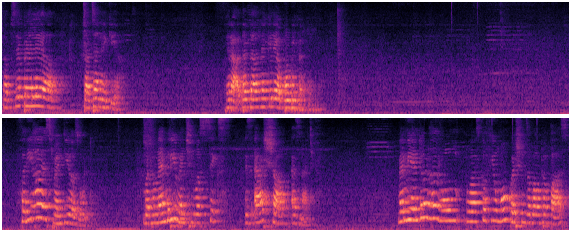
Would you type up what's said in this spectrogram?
सबसे पहले चाचा ने किया। फिर आदत डालने के लिए अब्बू भी करते थे। Fariha is 20 years but her memory when she was six is as sharp as knife. When we entered her room to ask a few more questions about her past,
